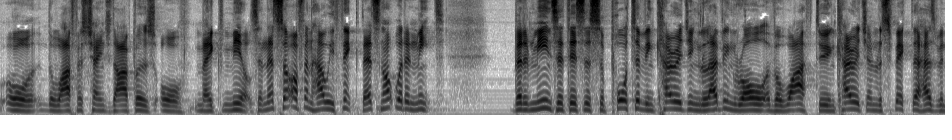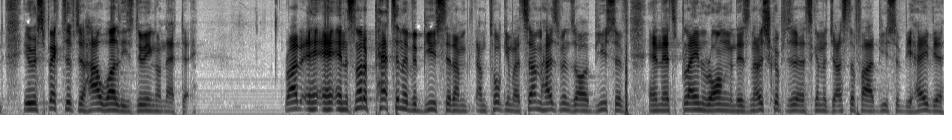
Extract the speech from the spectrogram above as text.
or the wife must change diapers or make meals. And that's so often how we think. That's not what it means. But it means that there's a supportive, encouraging, loving role of a wife to encourage and respect the husband, irrespective to how well he's doing on that day. Right? And, and, it's not a pattern of abuse that I'm, I'm talking about. Some husbands are abusive, and that's plain wrong, and there's no scripture that's going to justify abusive behavior.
